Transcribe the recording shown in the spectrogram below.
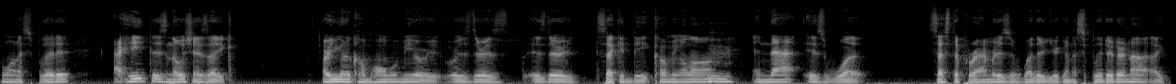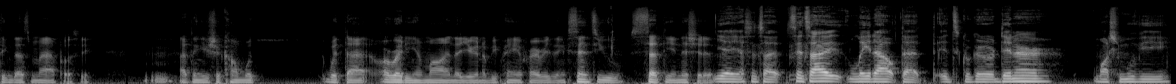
you want to split it. I hate this notion. Is like, are you gonna come home with me or or is there is, is there a second date coming along Mhm. and that is what sets the parameters of whether you're gonna split it or not i think that's mad pussy Mm. i think you should come with with that already in mind that you're gonna be paying for everything since you set the initiative Yeah, yeah. Since I since I laid out that it's go go to dinner, watch a movie,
